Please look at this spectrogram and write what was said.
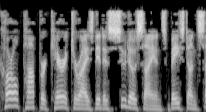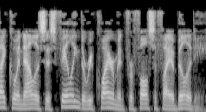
Karl Popper characterized it as pseudoscience based on psychoanalysis failing the requirement for falsifiability.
